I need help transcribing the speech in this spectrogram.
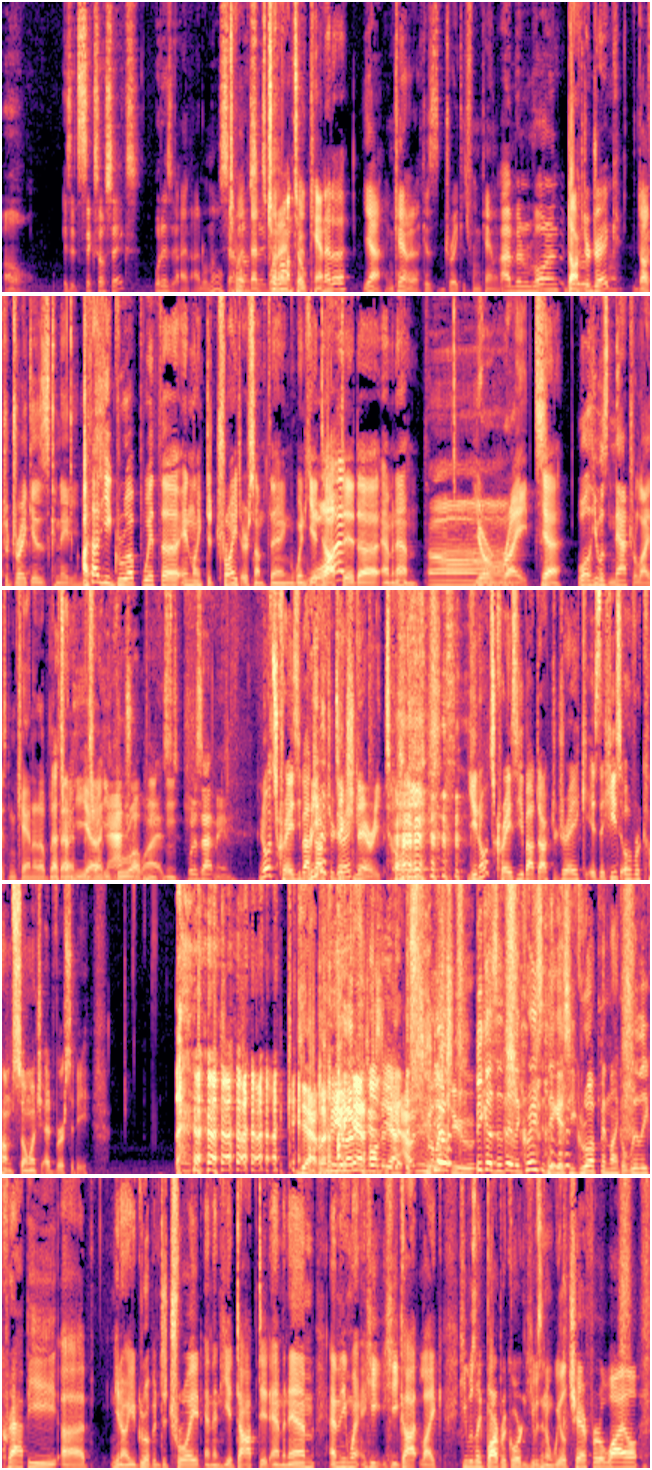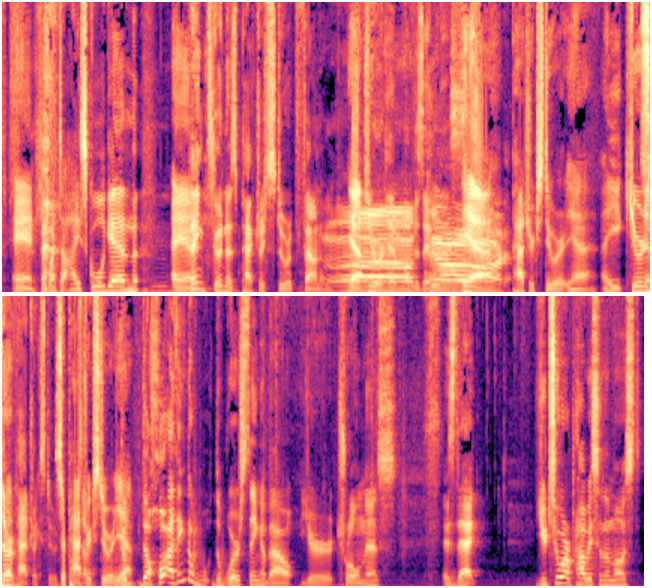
oh, is it six oh six? What is it? I, I don't know, Seven but oh that's six? what I- Toronto, Canada. yeah, in Canada, because Drake is from Canada. I've been rolling. Dr. Drake. Dr. Drake is Canadian. I thought he grew up with uh, in like Detroit or something when he What? adopted uh, Eminem. Uh, You're right. Yeah. Well, he was naturalized in Canada, but That's then right, he that's uh, right. he grew up. naturalized. What does that mean? You know what's crazy about Read Dr. a Drake? dictionary, Tony. You know what's crazy about Dr. Drake is that he's overcome so much adversity. Yeah, let me let can't me hold just it yeah. together. I was just gonna No, let you. because the, the crazy thing is he grew up in like a really crappy uh you know, he grew up in Detroit and then he adopted Eminem and then he went he he got like he was like Barbara Gordon, he was in a wheelchair for a while and he went to high school again and Thank goodness Patrick Stewart found him. Yeah. cured him of his illness. yeah, Patrick Stewart, yeah. He cured him Sir of- Patrick Stewart. Sir Patrick Sorry. Stewart, yeah. The, the whole, I think the the worst thing about your trollness is that you two are probably some of the most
